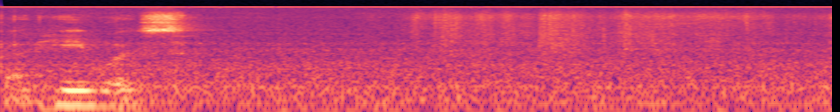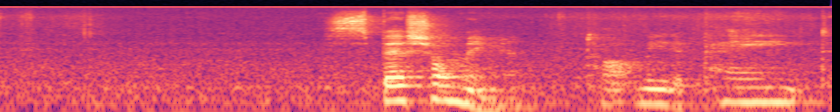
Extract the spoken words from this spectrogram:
But he was special man. Taught me to paint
